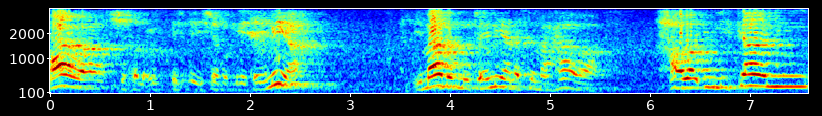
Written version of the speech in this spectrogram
هذا شيخ شيخ ابن تيمية الإمام ابن تيمية anasema hawa hawajulikani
